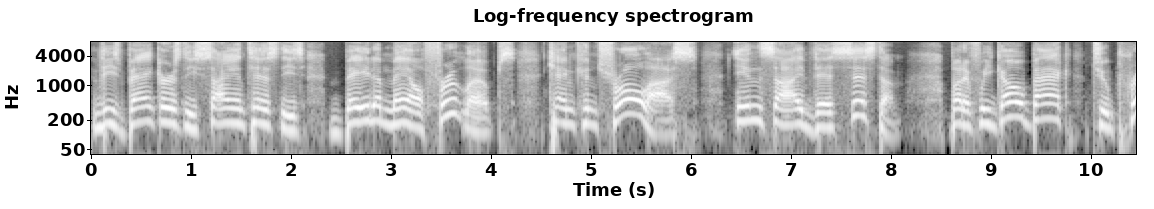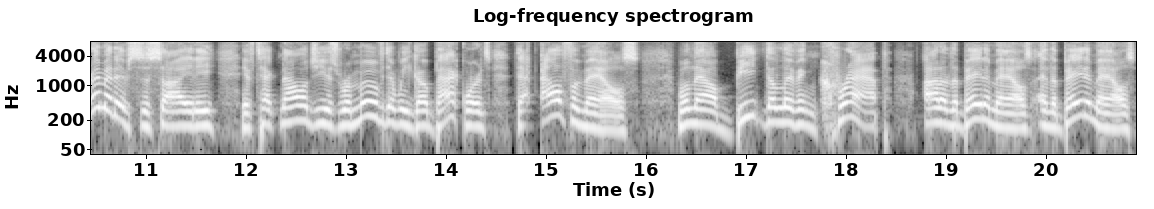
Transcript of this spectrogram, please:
these bankers, these scientists, these beta male Fruit Loops can control us inside this system. But if we go back to primitive society, if technology is removed and we go backwards, the alpha males will now beat the living crap out of the beta males, and the beta males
